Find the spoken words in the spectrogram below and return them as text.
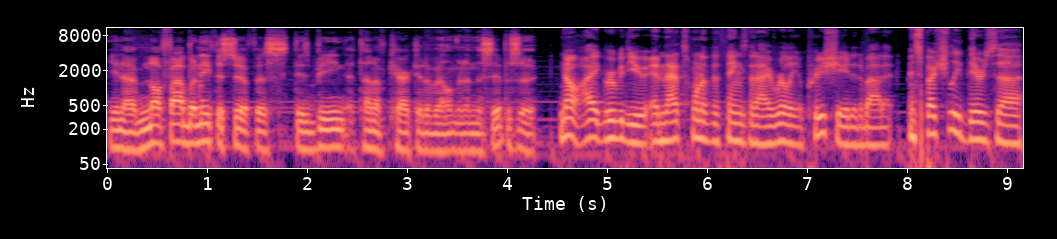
you know, not far beneath the surface, there's been a ton of character development in this episode. No, I agree with you, and that's one of the things that I really appreciated about it. Especially there's uh,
